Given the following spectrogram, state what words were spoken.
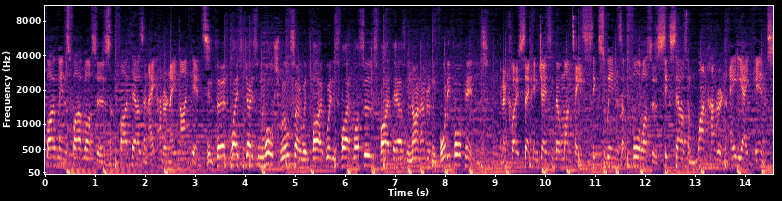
five wins, five losses, 5,889 pins. In third place, Jason Walsh, also with five wins, five losses, 5,944 pins. In a close second, Jason Belmonte, six wins, four losses, 6,188 pins.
